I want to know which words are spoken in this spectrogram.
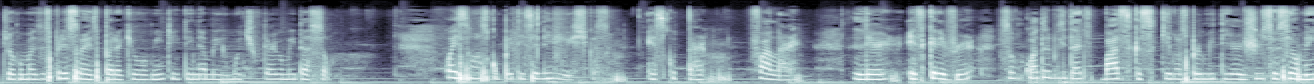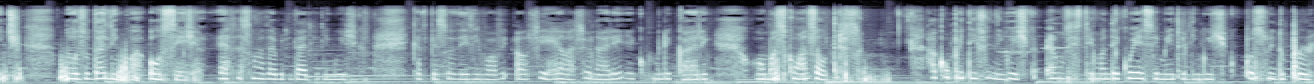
de algumas expressões para que o ouvinte entenda bem o motivo da argumentação. Quais são as competências linguísticas? Escutar, falar, ler, escrever são quatro habilidades básicas que nos permitem agir socialmente no uso da língua, ou seja, essas são as habilidades linguísticas que as pessoas desenvolvem ao se relacionarem e comunicarem umas com as outras. A competência linguística é um sistema de conhecimento linguístico possuído por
